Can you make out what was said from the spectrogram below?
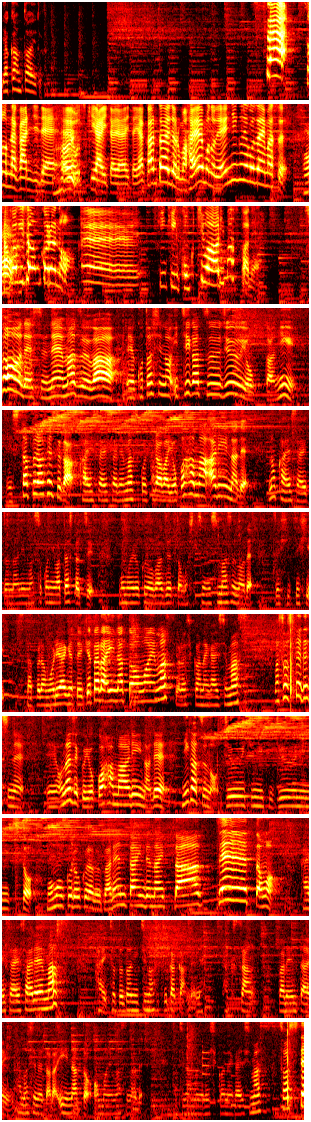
夜間とアイドル。さあそんな感じで、はい、お付き合いいただいた夜間とアイドルも早いものでエンディングでございます。高木さんからの、えー、キンキン告知はありますかね？そうですね。まずは、えー、今年の1月14日にスタプラフェスが開催されます。こちらは横浜アリーナでの開催となります。そこに私たち桃色クローバー Z も出演しますのでぜひぜひスタプラ盛り上げていけたらいいなと思います。よろしくお願いします、まあ、そしてですね、えー、同じく横浜アリーナで2月の11日12日とももクロクラブバレンタインデーナイター Z も開催されます。はいちょっと土日の2日間でねたくさんバレンタイン楽しめたらいいなと思いますのでちらもよろしくお願いします。そして、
